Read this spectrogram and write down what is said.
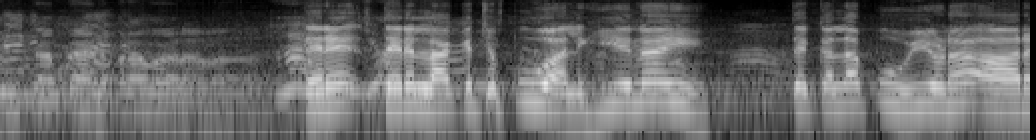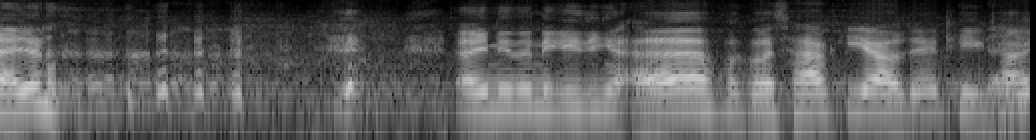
ਰਿਸ਼ਤਾ ਭੈਣ ਭਰਾਵਾਂ ਵਾਲਾ ਵਾ। ਤੇਰੇ ਤੇਰੇ ਲੱਕ 'ਚ ਭੂਆ ਲਿਖੀ ਹੈ ਨਾ ਹੀ ਤੇ ਕੱਲਾ ਭੂ ਹੀ ਹੋਣਾ ਆ ਰਹਿ ਜਾਣਾ। ਐਨੀ ਤੂੰ ਨਿੱਕੀ ਜੀਆਂ ਆ। ਫਕੋ ਸਾਹਿਬ ਕੀ ਹਾਲ ਜੇ? ਠੀਕ ਠਾਕ?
